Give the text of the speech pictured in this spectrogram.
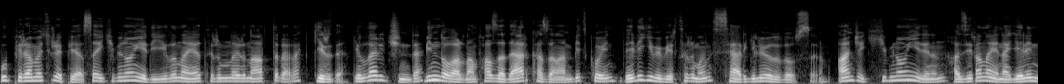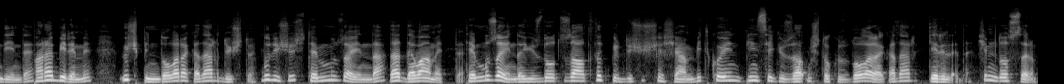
bu parametre piyasa 2017 yılına yatırımlarını arttırarak girdi. Yıllar içinde 1000 dolardan fazla değer kazanan Bitcoin deli gibi bir tırmanış sergiliyordu dostlarım. Ancak 2017'nin Haziran ayına gelindiğinde para birimi 3000 dolara kadar düştü. Bu düşüş Temmuz ayında da devam etti. Temmuz ayında %36'lık bir düşüş yaşayan Bitcoin 1869 dolara kadar geriledi. Şimdi dostlarım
